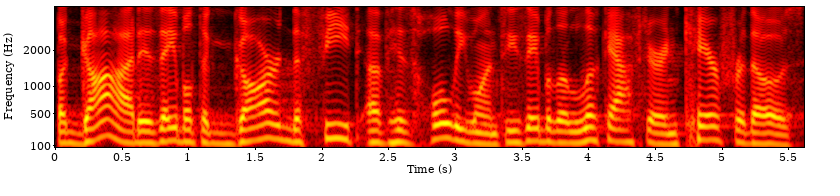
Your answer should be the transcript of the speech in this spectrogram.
But God is able to guard the feet of his holy ones. He's able to look after and care for those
